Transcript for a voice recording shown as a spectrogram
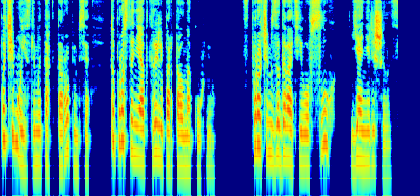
Почему, если мы так торопимся, то просто не открыли портал на кухню? Впрочем, задавать его вслух я не решилась.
